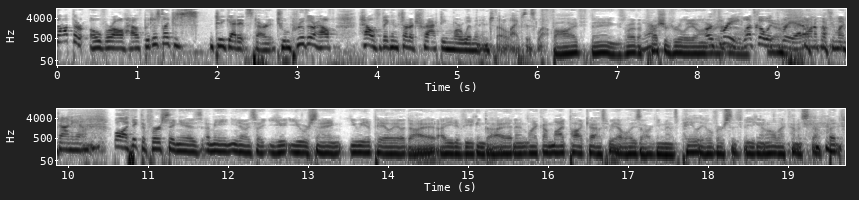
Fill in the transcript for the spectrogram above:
Not their overall health, but just like to, to get it started, to improve their health, health, so they can start attracting more women into their lives as well. Five things. Well, the Yeah. pressure's really on. Or right three. now. Let's go with Yeah. three. I don't want to put too much on you. Well, I think the first thing is, I mean, you know, it's like you, you were saying you eat a paleo diet, I eat a vegan diet, and like on my podcast, we have all these arguments, paleo versus vegan, all that kind of stuff. but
